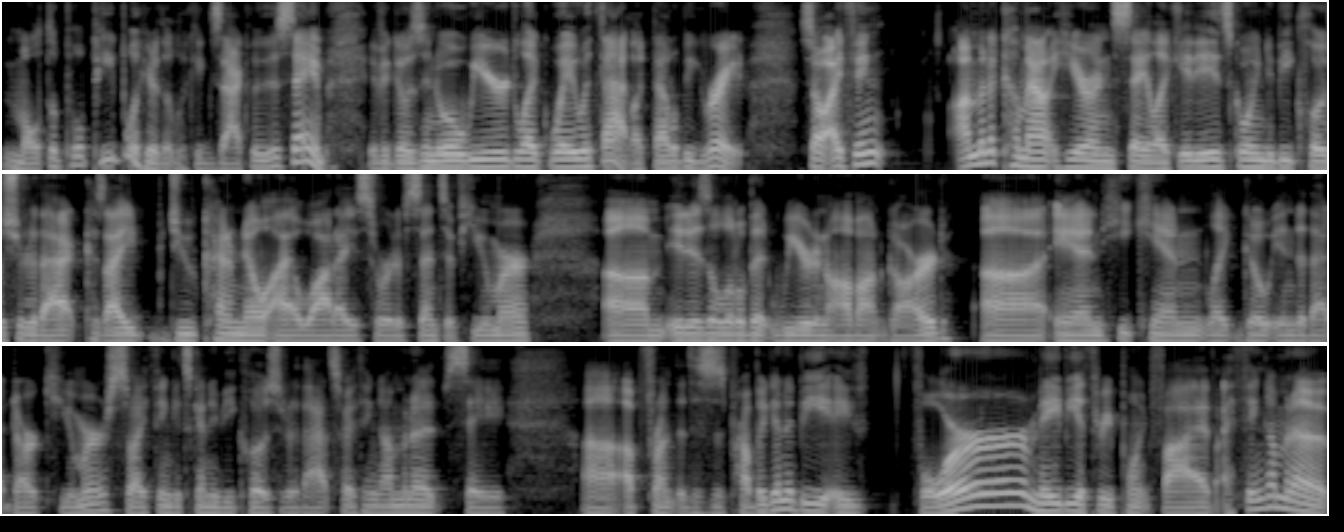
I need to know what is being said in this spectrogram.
multiple people here that look exactly the same? If it goes into a weird like way with that, like that'll be great. So I think I'm gonna come out here and say like it is going to be closer to that because I do kind of know Ayoade's sort of sense of humor. Um, it is a little bit weird and avant-garde, uh, and he can like go into that dark humor. So I think it's going to be closer to that. So I think I'm gonna say uh, up front that this is probably going to be a four, maybe a 3.5. I think I'm gonna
